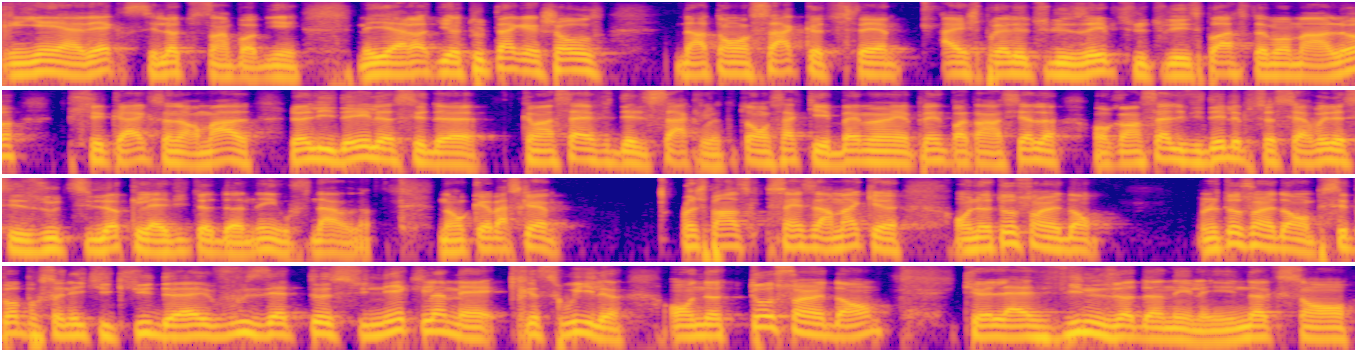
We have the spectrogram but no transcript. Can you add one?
rien avec, c'est là que tu te sens pas bien. Mais il y a, tout le temps quelque chose dans ton sac que tu fais, hey, je pourrais l'utiliser, puis tu l'utilises pas à ce moment-là, puis c'est correct, c'est normal. Là, l'idée, là, c'est de commencer à vider le sac. Tout ton sac qui est bien, plein de potentiel, on commence à le vider, là, puis se servir de ces outils-là que la vie t'a donné au final. Donc, euh, parce que moi, je pense sincèrement qu'on a tous un don. On a tous un don. Puis c'est pas pour sonner cucu de vous êtes tous uniques, là, mais Chris, oui, là, on a tous un don que la vie nous a donné. Là. Il y en a qui sont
